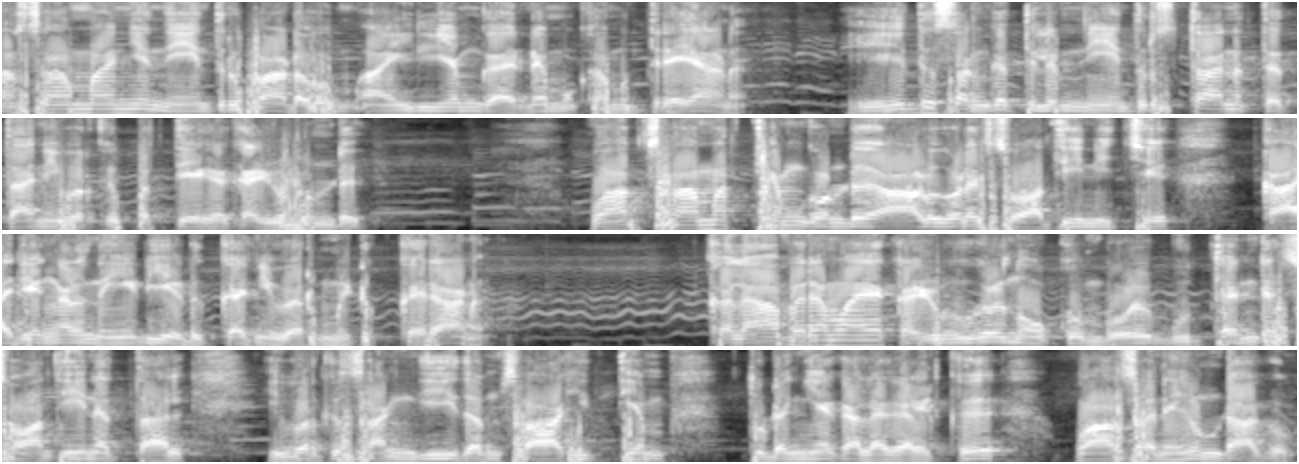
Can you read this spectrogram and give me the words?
അസാമാന്യ നേതൃപാഠവും ആയില്യംകാരുടെ മുഖമുദ്രയാണ്. ഏത് സംഘത്തിലും നേതൃസ്ഥാനത്തെത്താൻ ഇവർക്ക് പ്രത്യേക കഴിവുണ്ട്. വാക്സാമർഥ്യം കൊണ്ട് ആളുകളെ സ്വാധീനിച്ച് കാര്യങ്ങൾ നേടിയെടുക്കാൻ ഇവർ മിടുക്കരാണ്. കലാപരമായ കഴിവുകൾ നോക്കുമ്പോൾ ബുദ്ധന്റെ സ്വാധീനത്താൽ ഇവർക്ക് സംഗീതം സാഹിത്യം തുടങ്ങിയ കലകൾക്ക് വാസനയുണ്ടാകും.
